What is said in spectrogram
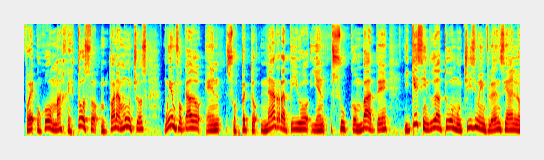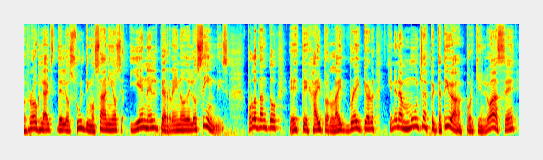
fue un juego majestuoso para muchos, muy enfocado en su aspecto narrativo y en su combate, y que sin duda tuvo muchísima influencia en los roguelikes de los últimos años y en el terreno de los indies. Por lo tanto, este Hyper Light Breaker genera mucha expectativa por quien lo hace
